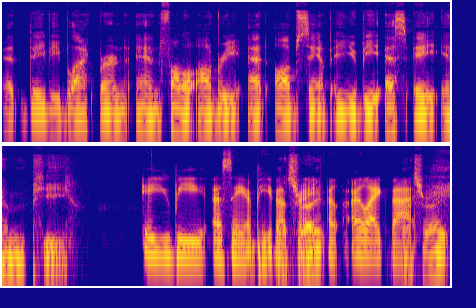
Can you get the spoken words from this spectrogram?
at Davey Blackburn and follow Aubrey at Aubsamp A U B S A M P. A U B S A M P. That's, That's right. right. I, I like that. That's right.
